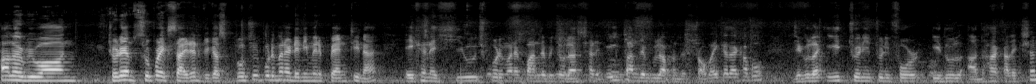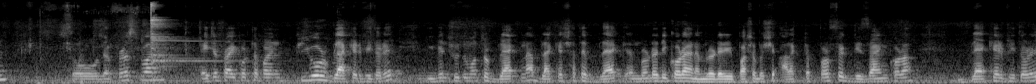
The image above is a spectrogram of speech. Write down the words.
Hello everyone today I am super excited because প্রচুর পরিমাণে ডেনিমের প্যান্টি না, এখানে হিউজ পরিমাণে পাঞ্জাবি চলে আসছে। আর এই পাঞ্জাবিগুলো আপনাদের সবাইকে দেখাবো, যেগুলো Eid twenty twenty four Eid ul Adha collection so the first one এইটা ট্রাই করতে পারেন পিওর ব্ল্যাকের ভিতরে। ইভেন শুধুমাত্র ব্ল্যাক না ব্ল্যাকের সাথে ব্ল্যাক এমব্রয়ডারি করা এমব্রয়ডারির পাশাপাশি আরেকটা পারফেক্ট ডিজাইন করা ব্ল্যাকের ভিতরে।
